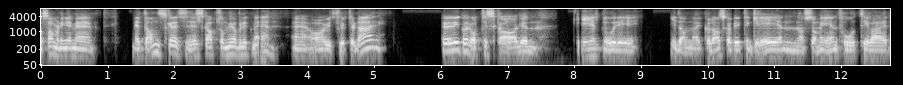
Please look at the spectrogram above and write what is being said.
samlinger med, et dansk reiseselskap som vi jobber litt med, uh, og utflukter der. Før vi går opp til Skagen helt nord i, i, Danmark. Og da skal vi til Gren og stå med én fot i, hver,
